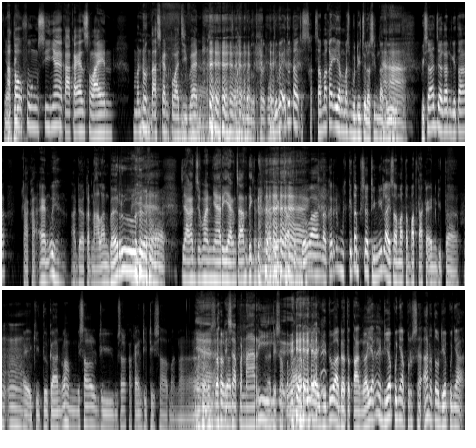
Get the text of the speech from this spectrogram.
Ya, Atau bi- fungsinya KKN selain menuntaskan kewajiban? Nah, menurut kewajiban itu sama kayak yang Mas Budi jelasin tadi Ah, bisa aja kan kita KKN, wih ada kenalan baru. Iya. Jangan cuma nyari yang cantik Jangan doang. nyari yang cantik doang. KKN kan kita bisa dinilai sama tempat KKN kita. Mm-mm. Kayak gitu kan. Wah, misal di misal KKN di desa mana. Ya, misal kan, desa penari. nah, desa penari kayak gitu ada tetangga yang eh, dia punya perusahaan atau dia punya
